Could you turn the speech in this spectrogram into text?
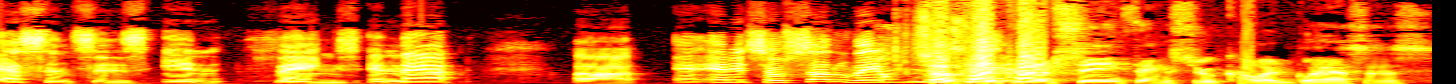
essences in things, and that uh, and, and, it's so subtle they don't. So it's like it. kind of seeing things through colored glasses.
